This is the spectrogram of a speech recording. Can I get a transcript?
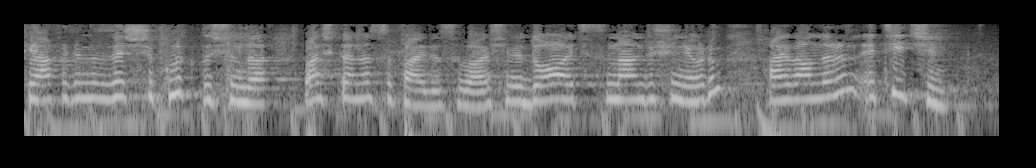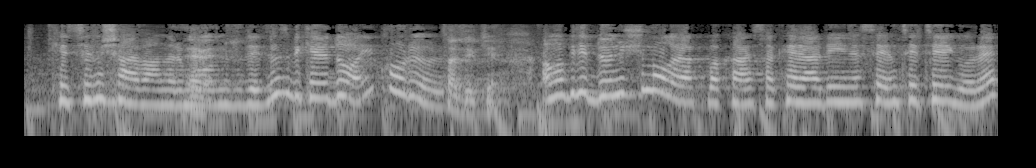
kıyafetinizde şıklık dışında başka nasıl faydası var? Şimdi doğa açısından düşünüyorum. Hayvanların eti için kesilmiş hayvanların Evet. boynuzu dediniz. Bir kere doğayı koruyoruz. Tabii ki. Ama bir de dönüşüm olarak bakarsak herhalde yine sentetiğe göre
